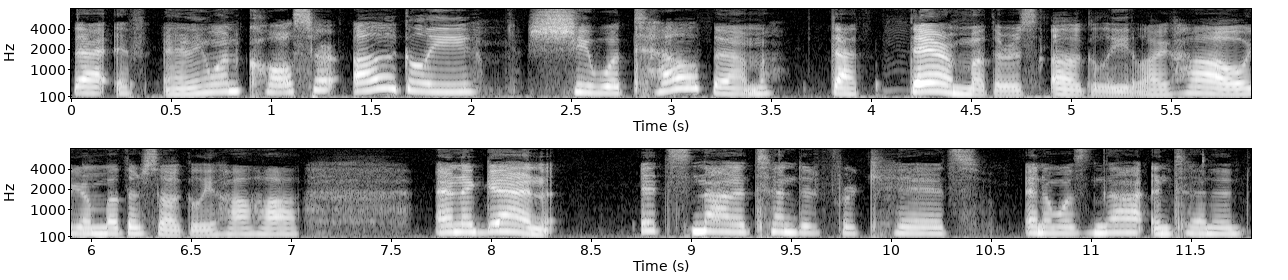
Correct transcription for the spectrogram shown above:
that if anyone calls her ugly, she would tell them that their mother's ugly. Like, how? Your mother's ugly, haha. And again, it's not intended for kids, and it was not intended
